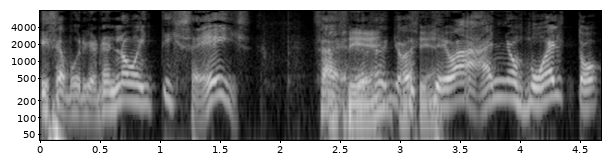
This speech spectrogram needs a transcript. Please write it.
y se murió en el 96. O sea, es, es. lleva años muerto,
